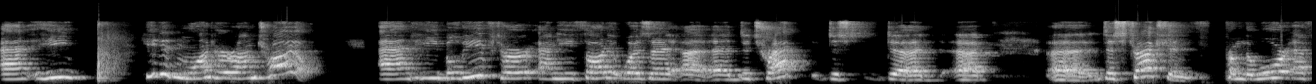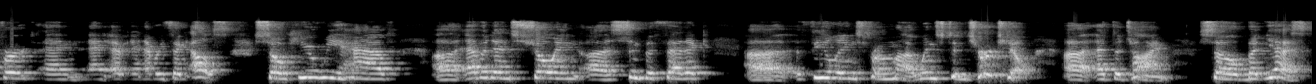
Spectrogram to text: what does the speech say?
and he he didn't want her on trial, and he believed her, and he thought it was a, a, a detract dis, uh, uh, uh, distraction from the war effort and, and and everything else. So here we have uh, evidence showing uh, sympathetic feelings from Winston Churchill at the time. So, but yes,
